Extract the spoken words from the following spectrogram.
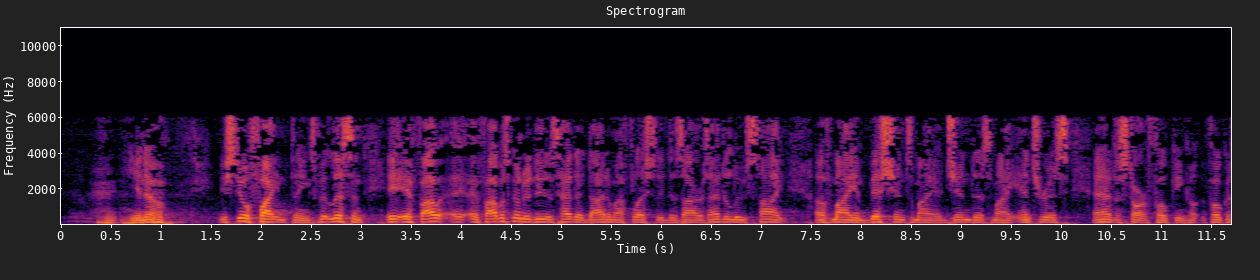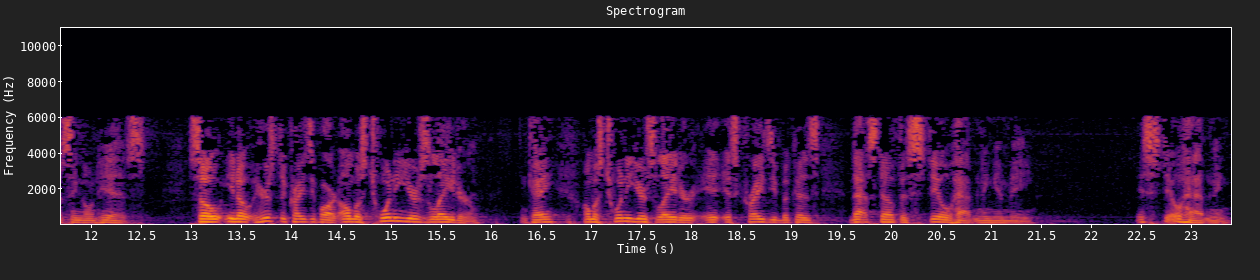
you know, you're still fighting things. But listen, if I if I was going to do this, I had to die to my fleshly desires. I had to lose sight of my ambitions, my agendas, my interests, and I had to start focusing on His. So, you know, here's the crazy part. Almost 20 years later, okay, almost 20 years later, it's crazy because that stuff is still happening in me. It's still happening.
